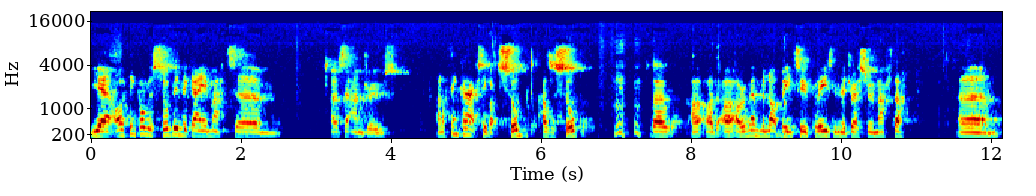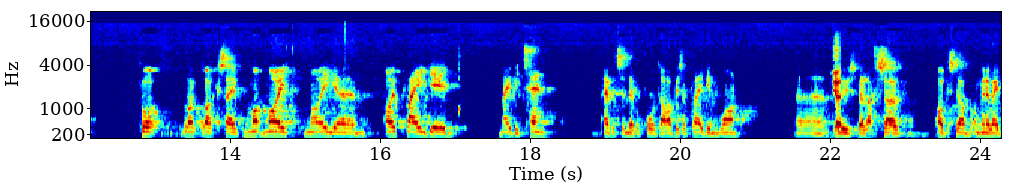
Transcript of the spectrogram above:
yeah, I think I was subbing the game at um, at St Andrews, and I think I actually got subbed as a sub. so I, I, I remember not being too pleased in the dressing room after. Um, but like, like I say, my my, my um, I played in maybe ten Everton Liverpool derbies. I played in one uh, Yep. Blues Villa. So obviously, I'm, I'm going to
